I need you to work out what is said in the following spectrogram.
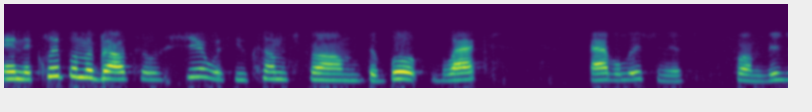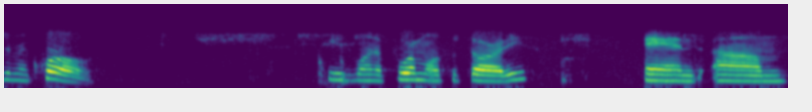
And the clip I'm about to share with you comes from the book Black Abolitionists from Benjamin Quarles. He's one of the foremost authorities, and um,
